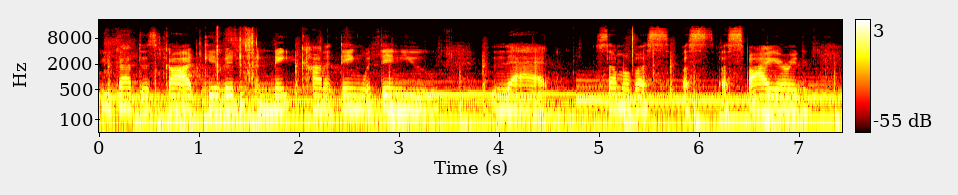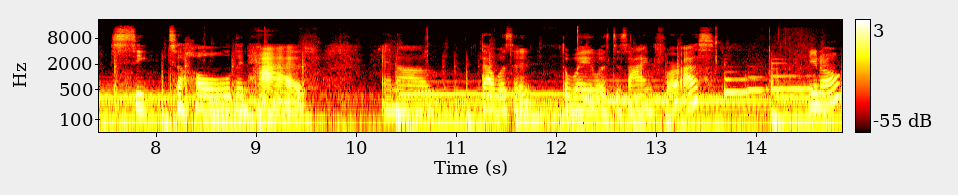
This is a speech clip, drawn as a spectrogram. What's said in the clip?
you got this God given innate kind of thing within you that some of us as- aspire and seek to hold and have. And um, that wasn't the way it was designed for us, you know?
